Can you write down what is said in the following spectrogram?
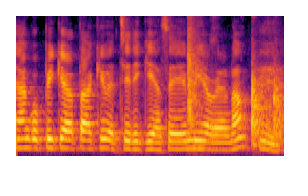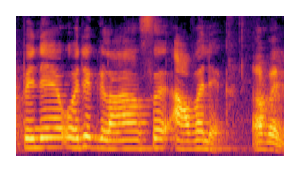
ഞാൻ കുപ്പിക്കകത്താക്കി വെച്ചിരിക്കുക. സേമിയ വേണം. പിന്നെ ഒരു ഗ്ലാസ് അവൽ. അവൽ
